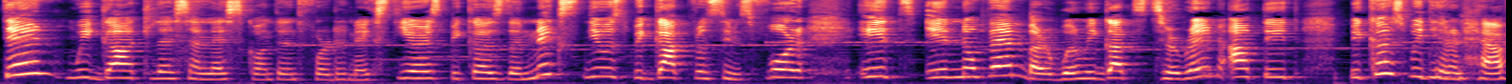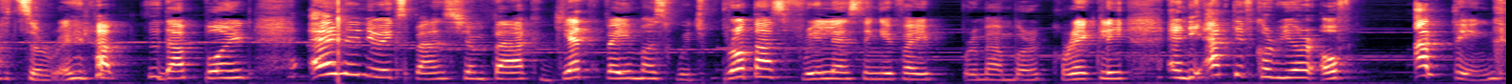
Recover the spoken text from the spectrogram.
Then we got less and less content for the next years because the next news we got from Sims 4 it's in November when we got terrain update because we didn't have terrain up to that point and a new expansion pack Get Famous which brought us freelancing if I remember correctly and the active career of acting.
